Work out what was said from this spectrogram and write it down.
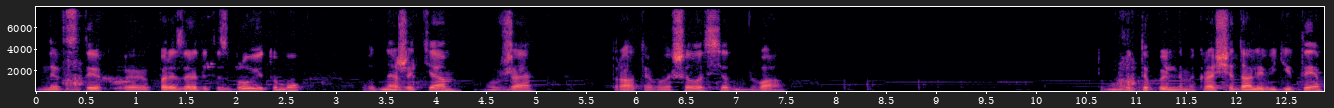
не встиг е, перезарядити зброю, тому одне життя вже втратив. Лишилося два. Тому будьте пильними. Краще далі відійти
